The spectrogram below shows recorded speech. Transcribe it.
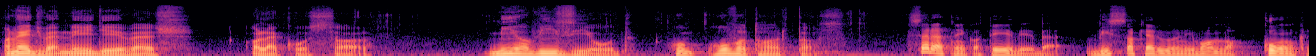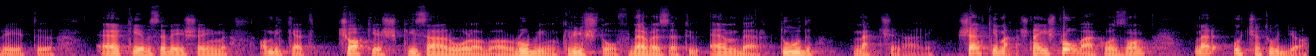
a 44 éves Alekosszal. Mi a víziód? Ho, hova tartasz? Szeretnék a tévébe visszakerülni, vannak konkrét elképzeléseim, amiket csak és kizárólag a Rubin Kristóf nevezetű ember tud megcsinálni. Senki más, ne is próbálkozzon, mert úgyse tudja.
